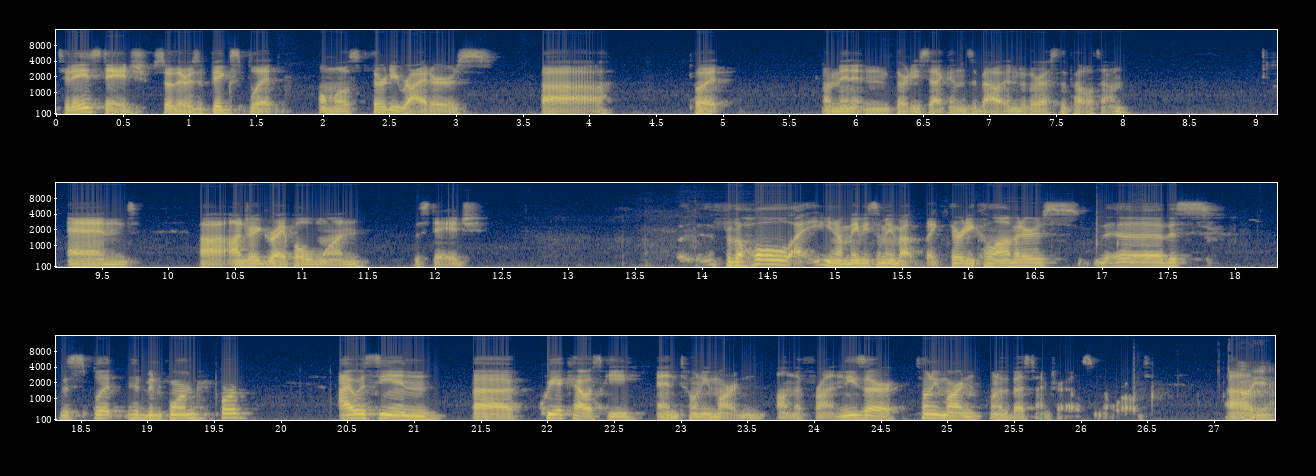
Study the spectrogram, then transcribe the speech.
today's stage, so there was a big split, almost 30 riders uh, put a minute and 30 seconds about into the rest of the peloton, and uh, Andre Greipel won the stage. For the whole, you know, maybe something about like 30 kilometers. Uh, this this split had been formed for. I was seeing uh, Kwiatkowski and Tony Martin on the front. And these are Tony Martin, one of the best time trialists in the world. Oh, Um, yeah.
